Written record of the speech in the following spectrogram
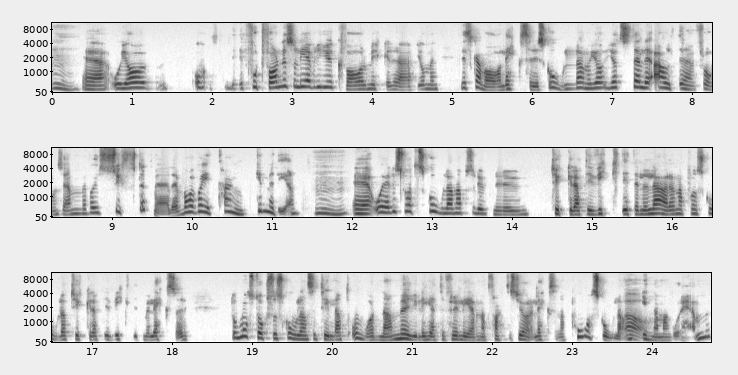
Mm. Eh, och jag, och fortfarande så lever det ju kvar mycket det där att jo, men det ska vara läxor i skolan. Och jag, jag ställer alltid den frågan, så här, men vad är syftet med det? Vad, vad är tanken med det? Mm. Eh, och är det så att skolan absolut nu tycker att det är viktigt, eller lärarna på en skola tycker att det är viktigt med läxor, då måste också skolan se till att ordna möjligheter för eleverna att faktiskt göra läxorna på skolan Ja. innan man går hem.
